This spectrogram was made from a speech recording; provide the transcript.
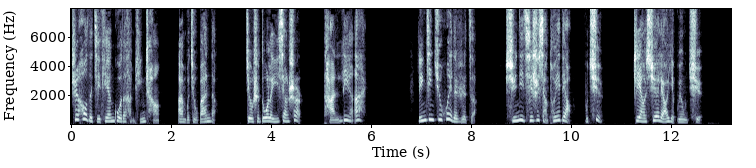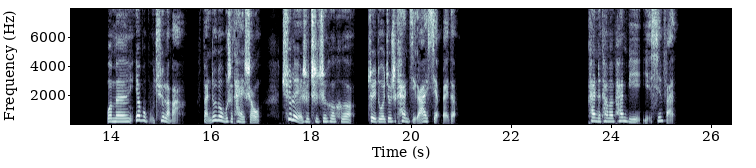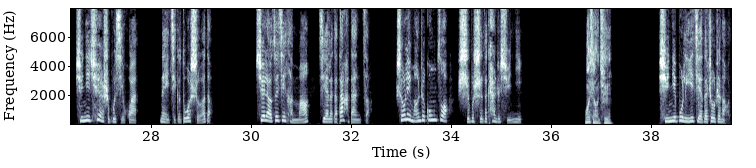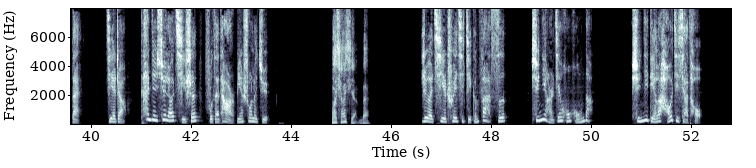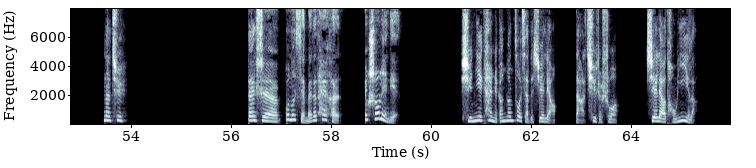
之后的几天过得很平常，按部就班的，就是多了一项事儿——谈恋爱。临近聚会的日子，许妮其实想推掉不去，这样薛了也不用去。我们要不不去了吧？反正都不是太熟，去了也是吃吃喝喝，最多就是看几个爱显摆的。看着他们攀比也心烦。许妮确实不喜欢那几个多舌的。薛了最近很忙，接了个大单子，手里忙着工作，时不时的看着许妮。我想去。许妮不理解的皱着脑袋，接着看见薛了起身，伏在他耳边说了句：“我想显摆。”热气吹起几根发丝，许逆耳尖红红的。许逆点了好几下头。那去，但是不能显摆的太狠，要收敛点。许聂看着刚刚坐下的薛了，打趣着说：“薛了同意了。”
